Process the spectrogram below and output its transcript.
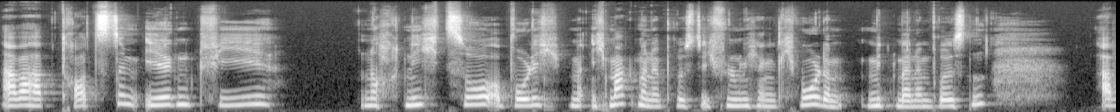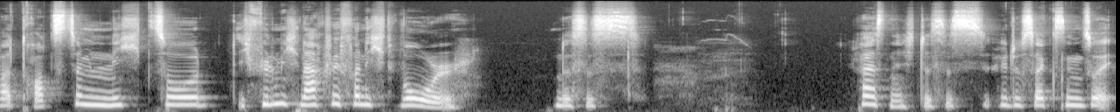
aber habe trotzdem irgendwie noch nicht so, obwohl ich, ich mag meine Brüste, ich fühle mich eigentlich wohl mit meinen Brüsten, aber trotzdem nicht so, ich fühle mich nach wie vor nicht wohl. Und das ist ich weiß nicht, das ist, wie du sagst, so eine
